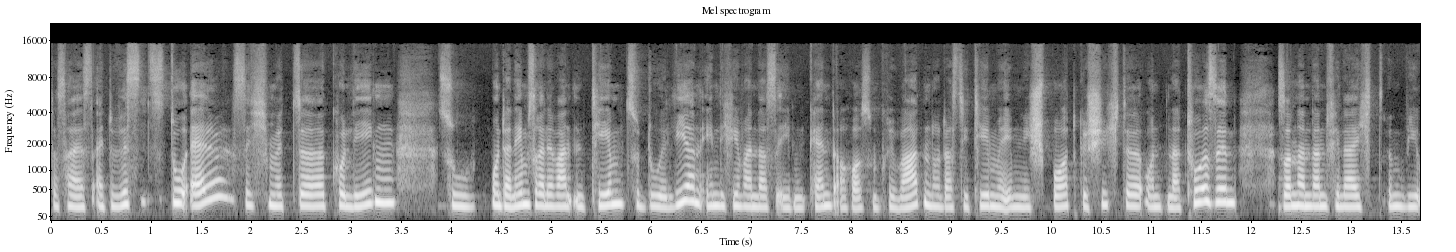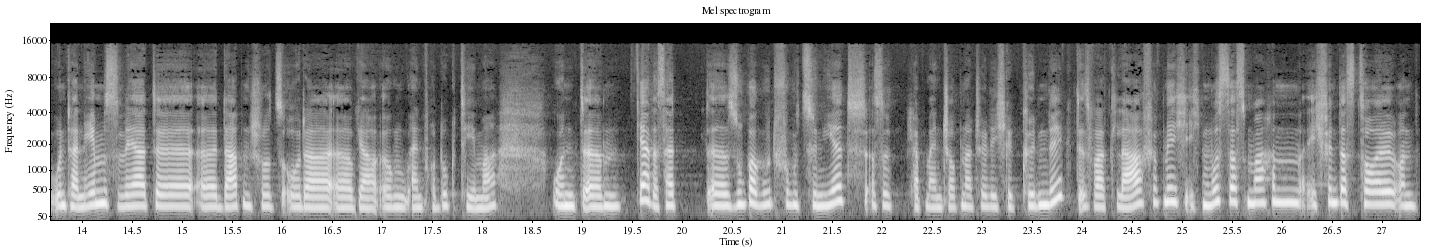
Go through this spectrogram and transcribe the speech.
das heißt ein Wissensduell, sich mit äh, Kollegen zu unternehmensrelevanten Themen zu duellieren, ähnlich wie man das eben kennt, auch aus dem Privaten, nur dass die Themen eben nicht Sport, Geschichte und Natur sind, sondern dann vielleicht irgendwie Unternehmenswerte, äh, Datenschutz oder äh, ja irgendein Produktthema. Und ähm, ja, das hat äh, super gut funktioniert. Also ich habe meinen Job natürlich gekündigt. Es war klar für mich, ich muss das machen. Ich finde das toll und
